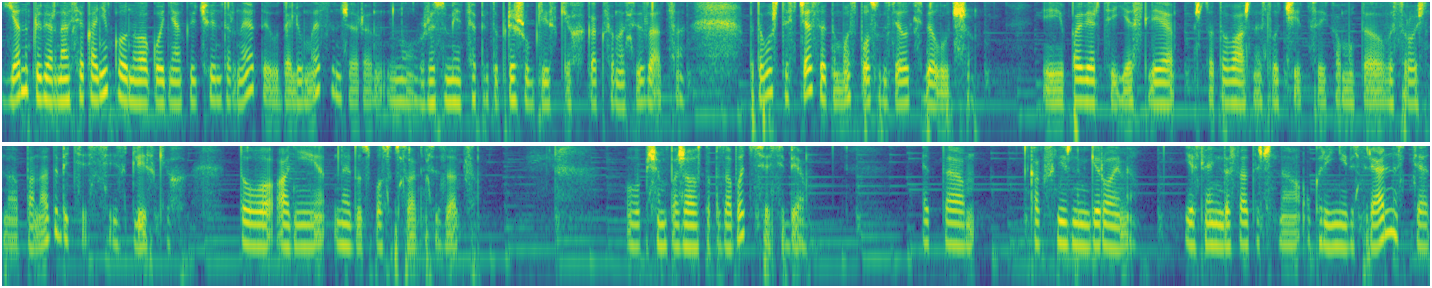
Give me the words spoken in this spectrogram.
Я, например, на все каникулы новогодние отключу интернет и удалю мессенджеры. Ну, разумеется, я предупрежу близких, как со мной связаться. Потому что сейчас это мой способ сделать себе лучше. И поверьте, если что-то важное случится и кому-то вы срочно понадобитесь из близких, то они найдут способ с вами связаться. В общем, пожалуйста, позаботьтесь о себе это как с книжными героями. Если они достаточно укоренились в реальности,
